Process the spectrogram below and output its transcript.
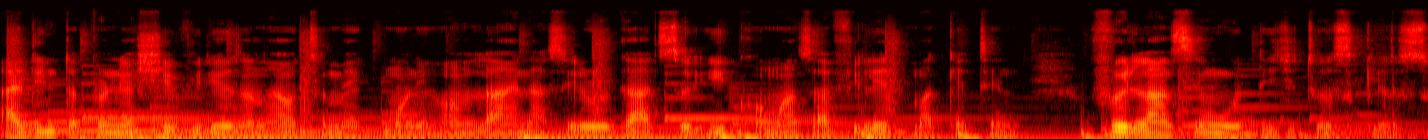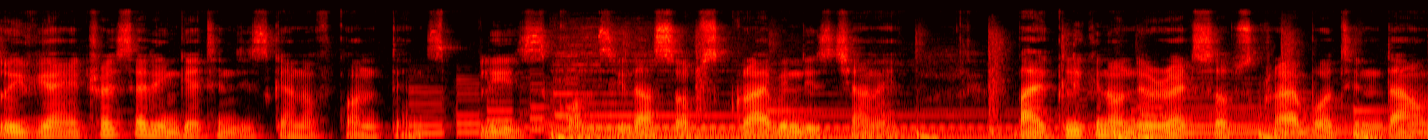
I do entrepreneurship videos on how to make money online as it regards to e-commerce affiliate marketing freelancing with digital skills. So if you're interested in getting this kind of content please consider subscribing this channel by clicking on the red subscribe button down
